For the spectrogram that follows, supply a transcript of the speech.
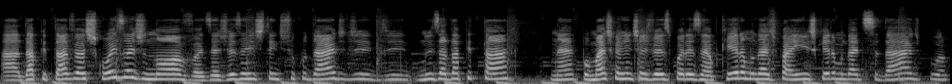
Adaptável às coisas novas. Às vezes a gente tem dificuldade de, de nos adaptar né? Por mais que a gente, às vezes, por exemplo, queira mudar de país, queira mudar de cidade por,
